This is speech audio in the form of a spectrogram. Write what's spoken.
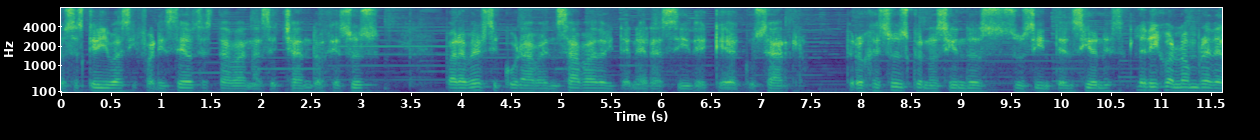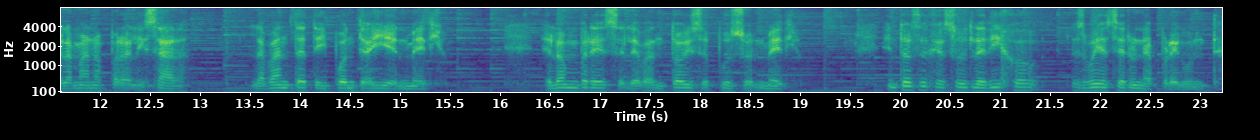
Los escribas y fariseos estaban acechando a Jesús para ver si curaba en sábado y tener así de qué acusarlo. Pero Jesús, conociendo sus intenciones, le dijo al hombre de la mano paralizada, «Levántate y ponte ahí en medio». El hombre se levantó y se puso en medio. Entonces Jesús le dijo, «Les voy a hacer una pregunta.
